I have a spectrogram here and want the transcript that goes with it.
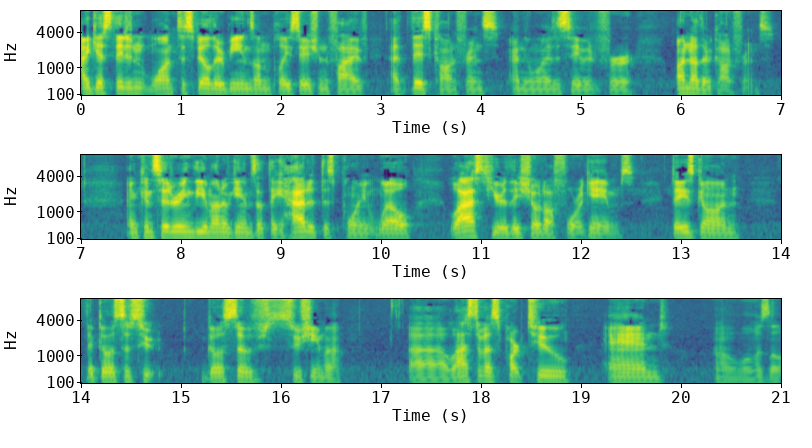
I guess they didn't want to spill their beans on PlayStation 5 at this conference and they wanted to save it for another conference. And considering the amount of games that they had at this point, well, last year they showed off four games Days Gone, The Ghost of, Su- Ghost of Tsushima, uh, Last of Us Part Two, and oh, what was the?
